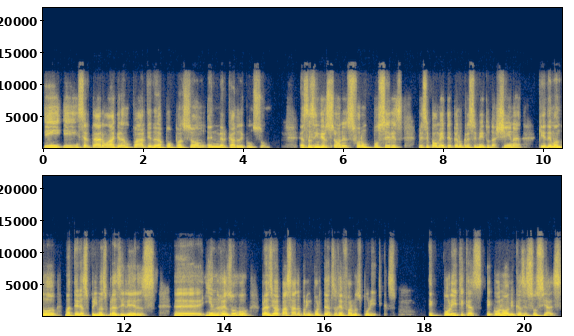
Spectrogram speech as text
e, e insertaram a grande parte da população no mercado de consumo. Essas okay. inversões foram possíveis principalmente pelo crescimento da China, que demandou matérias-primas brasileiras. Eh, e, em resumo, o Brasil é passado por importantes reformas políticas políticas econômicas e sociais.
